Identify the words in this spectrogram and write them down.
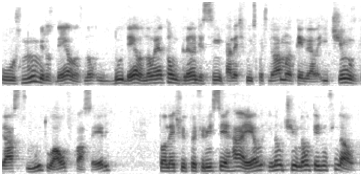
Os números delas, não, do dela não era tão grande assim para a Netflix continuar mantendo ela. E tinha uns gastos muito altos com a série. Então a Netflix preferiu encerrar ela e não, tinha, não teve um final.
